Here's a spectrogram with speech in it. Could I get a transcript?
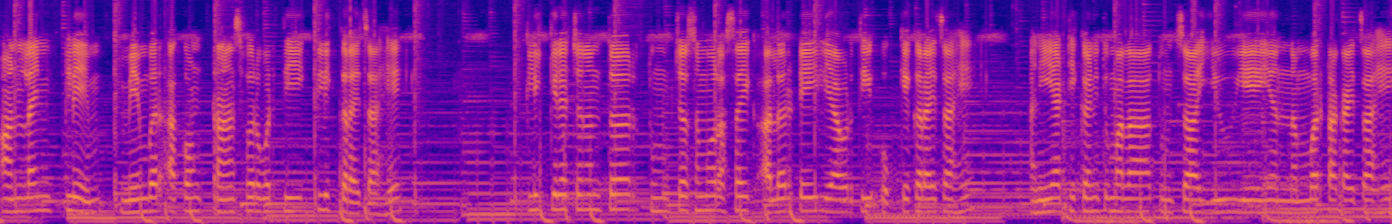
ऑनलाईन क्लेम मेंबर अकाउंट ट्रान्सफरवरती क्लिक करायचं आहे. क्लिक केल्याच्यानंतर तुमच्यासमोर असा एक अलर्ट येईल यावरती ओके करायचं आहे. आणि या ठिकाणी तुम्हाला तुमचा यू ए एन नंबर टाकायचा आहे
